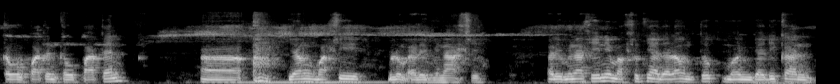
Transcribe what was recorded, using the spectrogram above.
kabupaten-kabupaten uh, yang masih belum eliminasi. Eliminasi ini maksudnya adalah untuk menjadikan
